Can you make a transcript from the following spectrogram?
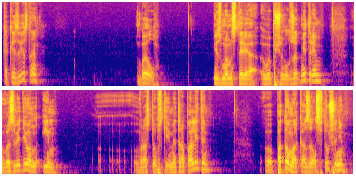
как известно, был из монастыря выпущен Лжедмитрием, возведен им в ростовские митрополиты, потом оказался в Тушине –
